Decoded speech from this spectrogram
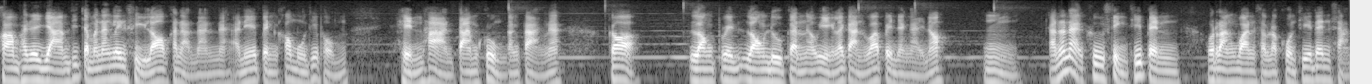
ความพยายามที่จะมานั่งเล่นสี่รอบขนาดนั้นนะอันนี้เป็นข้อมูลที่ผมเห็นผ่านตามกลุ่มต่างๆ นะ ก็ลองไปลองดูกันเอาเองแล้วกันว่าเป็นยังไงเนาะอืมอันนั้นนะคือสิ่งที่เป็นรางวัลสำหรับคนที่เล่นสาม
